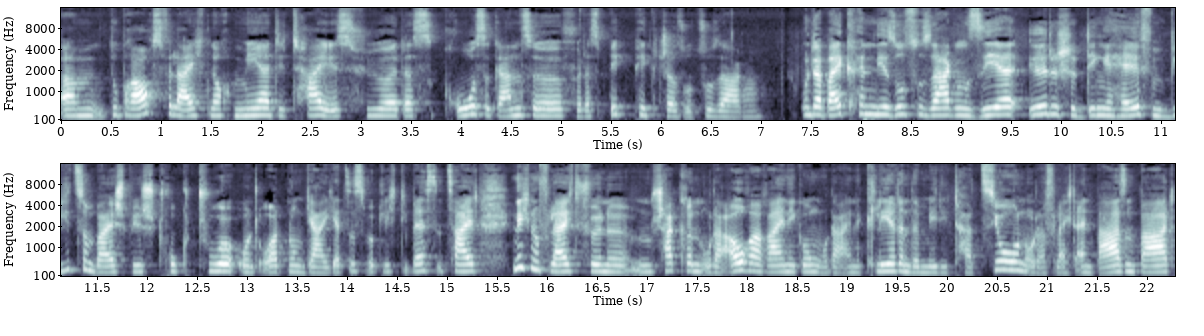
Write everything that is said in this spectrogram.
Ähm, du brauchst vielleicht noch mehr Details für das große Ganze, für das Big Picture sozusagen. Und dabei können dir sozusagen sehr irdische Dinge helfen, wie zum Beispiel Struktur und Ordnung. Ja, jetzt ist wirklich die beste Zeit, nicht nur vielleicht für eine Chakren- oder Aura-Reinigung oder eine klärende Meditation oder vielleicht ein Basenbad,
